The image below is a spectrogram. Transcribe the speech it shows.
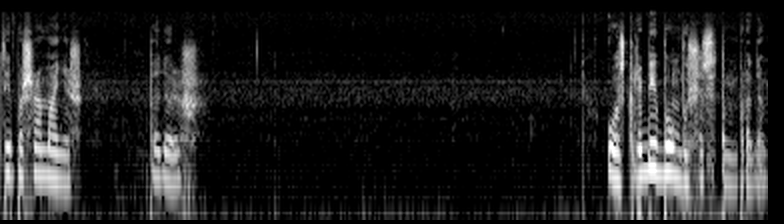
ты пошаманишь подольше. О, скраби бомбу сейчас этому продам.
